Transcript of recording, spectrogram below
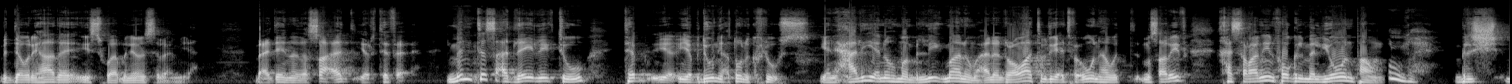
بالدوري هذا يسوى مليون 700 بعدين إذا صعد يرتفع. من تصعد لي League 2 تب يبدون يعطونك فلوس. يعني حاليا هم بال league مالهم على الرواتب اللي قاعد يدفعونها والمصاريف خسرانين فوق المليون pound والله. بالش...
